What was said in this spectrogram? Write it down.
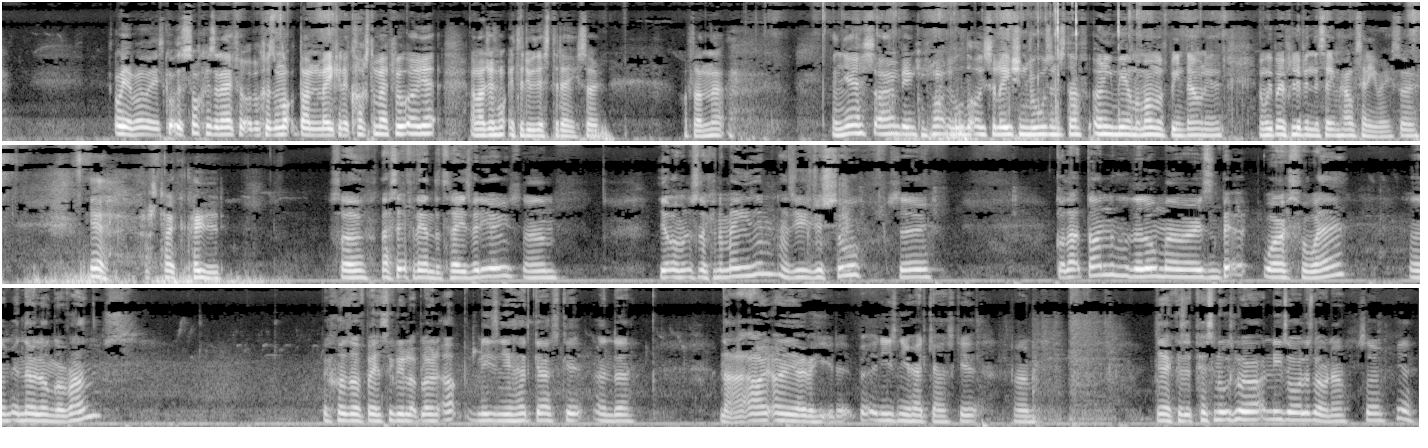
Oh yeah, by the way, it's got the sockets and air filter because I'm not done making a custom air filter yet, and I just wanted to do this today, so I've done that. And yes, I am being compliant with all the isolation rules and stuff. Only me and my mum have been down here, and we both live in the same house anyway, so yeah, that's hashtag COVID. So that's it for the end of today's videos. Um, the allotment's looking amazing, as you just saw. So got that done. The lawnmower is a bit worse for wear. Um, it no longer runs because I've basically like blown it up. It needs a new head gasket and uh, nah, I only overheated it, but it needs a new head gasket. Um, yeah, because it's pissing all its oil out and needs oil as well now. So yeah.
